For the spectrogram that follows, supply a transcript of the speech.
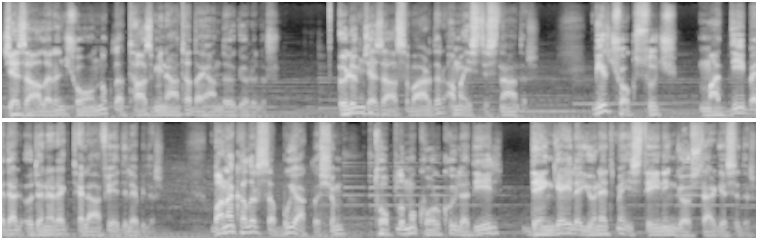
cezaların çoğunlukla tazminata dayandığı görülür. Ölüm cezası vardır ama istisnadır. Birçok suç maddi bedel ödenerek telafi edilebilir. Bana kalırsa bu yaklaşım toplumu korkuyla değil, dengeyle yönetme isteğinin göstergesidir.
